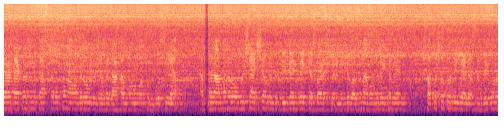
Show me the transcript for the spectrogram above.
যারা ডেকোরেশনে কাজ করেছেন, আমাদের অফিস আছে ঢাকা মোহাম্মদপুর, বসিলা। আপনারা আমাদের অফিসে আসলেও কিন্তু ডিজাইন দেখতে চয়েস করে নিতে পারবেন। আমাদের এখানে শত শত ডিজাইন আছে, যে কোনো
